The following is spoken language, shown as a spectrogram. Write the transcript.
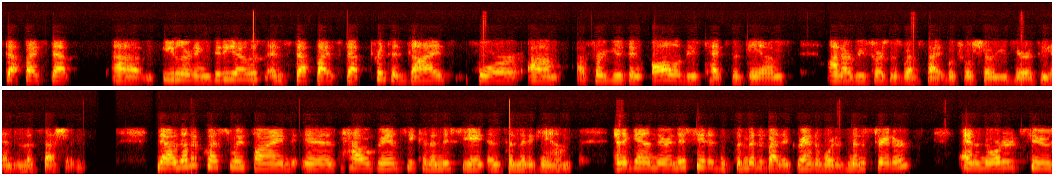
step-by-step um, e-learning videos and step-by-step printed guides for, um, for using all of these types of GAMs on our resources website, which we'll show you here at the end of the session. Now, another question we find is how a grantee can initiate and submit a GAM. And again, they're initiated and submitted by the grant award administrator. And in order to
